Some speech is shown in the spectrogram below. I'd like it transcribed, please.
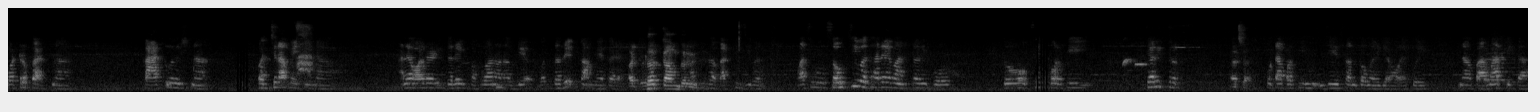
વોટર પાર્કના કાર્ટૂન્સના કચરા પેટીના અને ઓલરેડી દરેક ભગવાનોના દરેક કામ મેં કર્યા. અઢળક કામ કર્યું છે. આખી જીવન. પાછું સૌથી વધારે માસ્ટરી કોર્સ તો પરથી ચરિત્ર. અચ્છા. ફોટા પરથી જે સંતો મળી ગયા હોય કોઈ ના માતા પિતા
